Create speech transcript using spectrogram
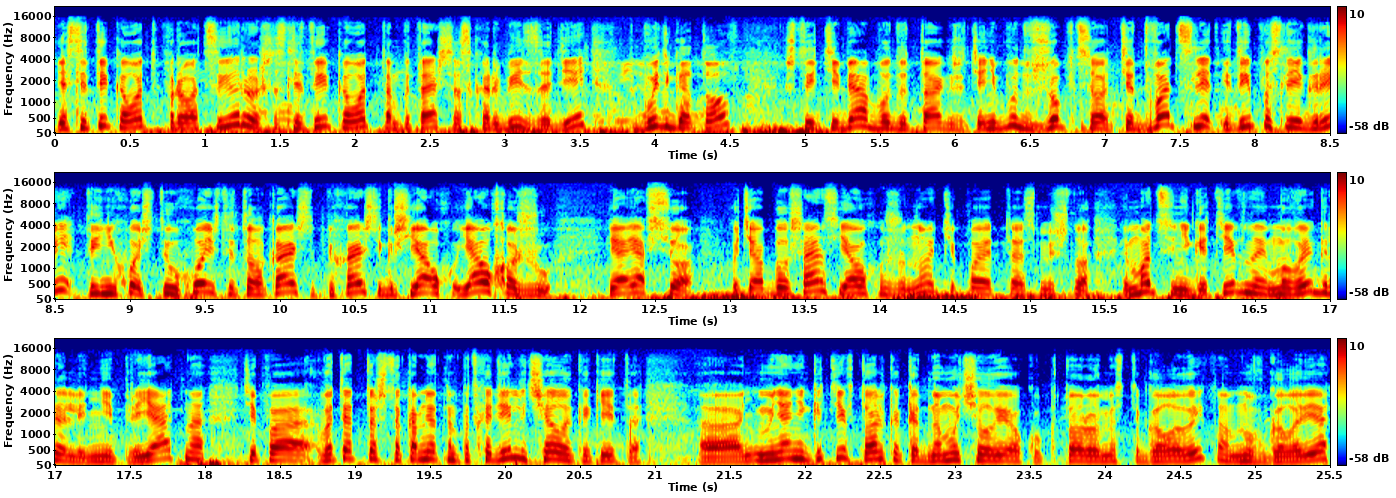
Если ты кого-то провоцируешь, если ты кого-то там пытаешься оскорбить, задеть, будь готов, что и тебя будут так же. Тебя не будут в жопу целовать. Тебе 20 лет, и ты после игры, ты не хочешь, ты уходишь, ты толкаешься, пихаешься, говоришь, я, ух- я ухожу. Я, я все. У тебя был шанс, я ухожу. Ну, типа, это смешно. Эмоции негативные. Мы выиграли, неприятно. Типа, вот это то, что ко мне там подходили челы какие-то. э, у меня негатив только к одному человеку, который вместо головы, там, ну, в голове,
